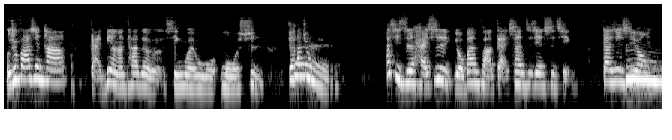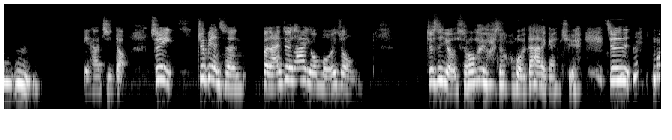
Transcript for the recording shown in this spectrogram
我就发现他改变了他的行为模模式。就他就他其实还是有办法改善这件事情，但是是用嗯给他知道，所以就变成本来对他有某一种，就是有时候会有一种火大的感觉，就是因为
